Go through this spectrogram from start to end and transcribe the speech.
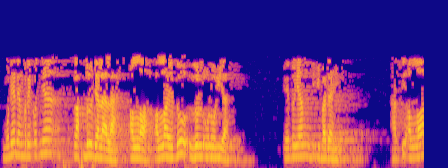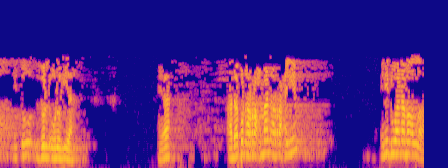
Kemudian yang berikutnya lafzul jalalah. Allah. Allah itu zul uluhiyah. Itu yang diibadahi. Arti Allah itu zul uluhiyah. Ya. Adapun Ar-Rahman Ar-Rahim ini dua nama Allah,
